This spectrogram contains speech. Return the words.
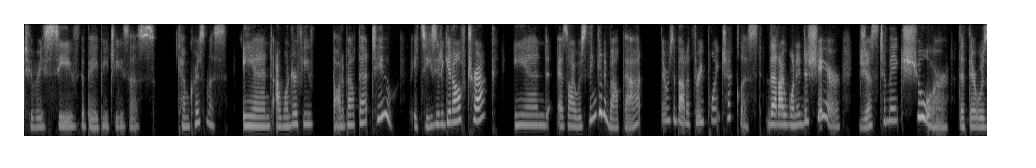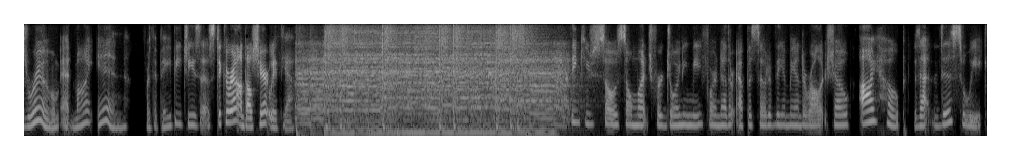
to receive the baby Jesus come Christmas? And I wonder if you've thought about that too. It's easy to get off track. And as I was thinking about that, there was about a three point checklist that I wanted to share just to make sure that there was room at my inn for the baby Jesus. Stick around, I'll share it with you. Thank you so, so much for joining me for another episode of the Amanda Rollert Show. I hope that this week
